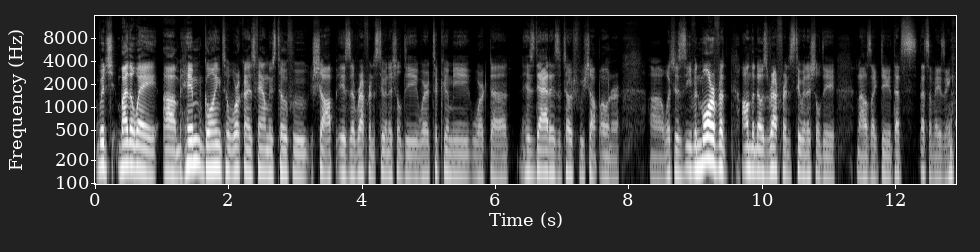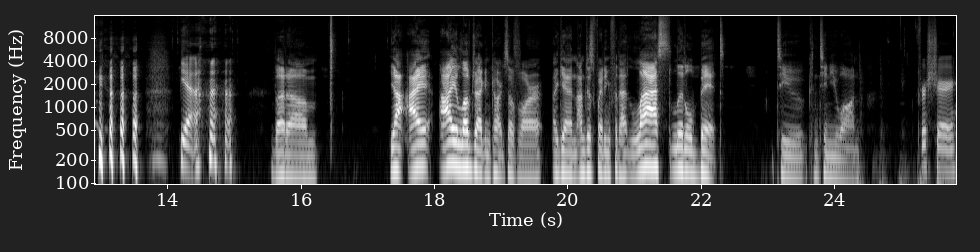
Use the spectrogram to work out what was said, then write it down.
Which, by the way, um, him going to work on his family's tofu shop is a reference to Initial D, where Takumi worked. Uh, his dad is a tofu shop owner, uh, which is even more of a on the nose reference to Initial D. And I was like, dude, that's that's amazing. Yeah. but um, yeah, I I love Dragon Kart so far. Again, I'm just waiting for that last little bit to continue on. for sure.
